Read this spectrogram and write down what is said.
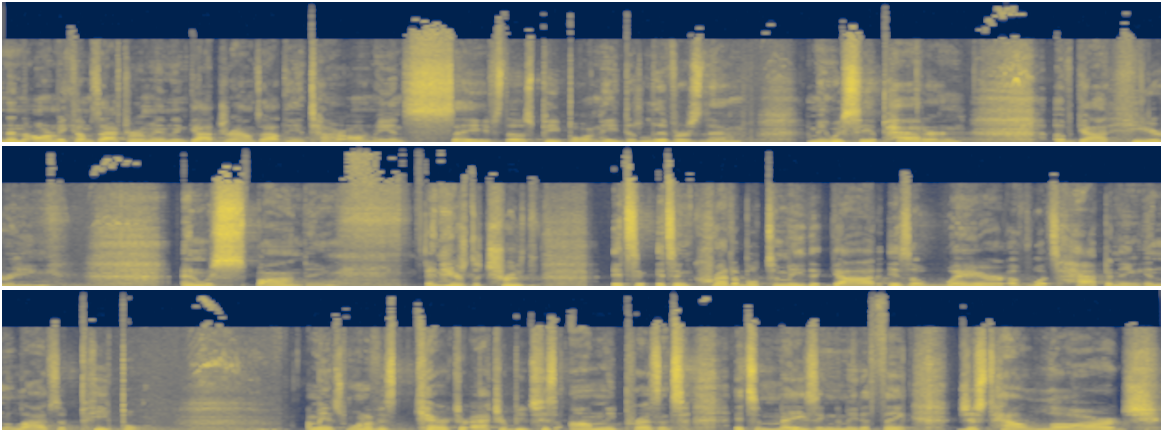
And then the army comes after him, and then God drowns out the entire army and saves those people, and he delivers them. I mean, we see a pattern of God hearing and responding. And here's the truth it's, it's incredible to me that God is aware of what's happening in the lives of people. I mean, it's one of his character attributes, his omnipresence. It's amazing to me to think just how large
